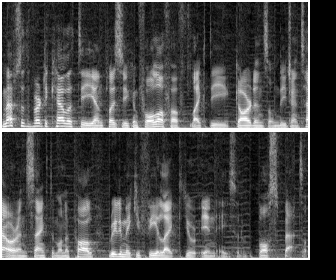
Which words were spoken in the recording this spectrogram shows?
Maps with verticality and places you can fall off of, like the gardens on Lijiang Tower and Sanctum on Nepal, really make you feel like you're in a sort of boss battle.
